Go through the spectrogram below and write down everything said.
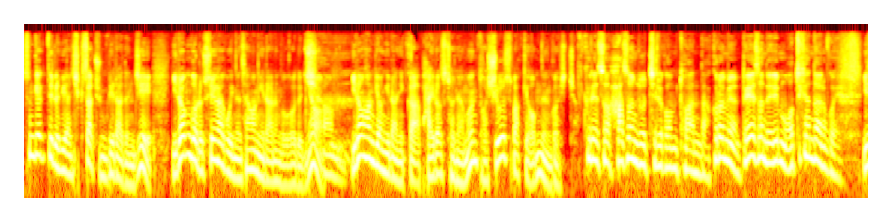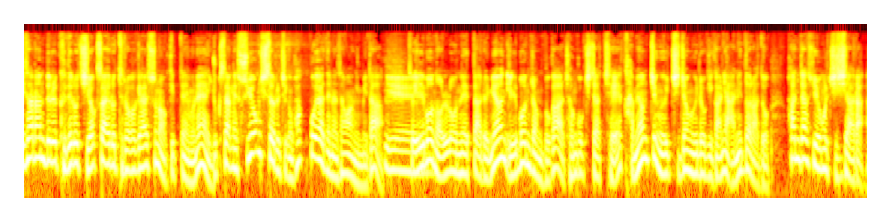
승객들을 위한 식사 준비라든지 이런 거를 수행하고 있는 상황이라는 거거든요. 참. 이런 환경이라니까 바이러스 전염은 더 쉬울 수밖에 없는 것이죠. 그래서 하선 조치를 검토한다. 그러면 배에서 내리면 어떻게 한다는 거예요? 이 사람들을 그대로 지역 사회로 들어가게 할 수는 없기 때문에 육상의 수용 시설을 지금 확보해야 되는 상황입니다. 예. 그래서 일본 언론에 따르면 일본 정부가 전국 지자체에 감염증 지정 의료기관이 아니더라도 환자 수용을 지시하라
